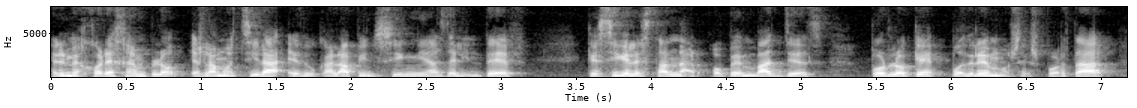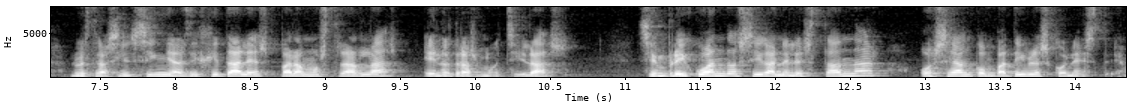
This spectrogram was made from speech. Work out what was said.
El mejor ejemplo es la mochila Educalab Insignias del INTEF, que sigue el estándar Open Budgets, por lo que podremos exportar nuestras insignias digitales para mostrarlas en otras mochilas, siempre y cuando sigan el estándar o sean compatibles con este.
